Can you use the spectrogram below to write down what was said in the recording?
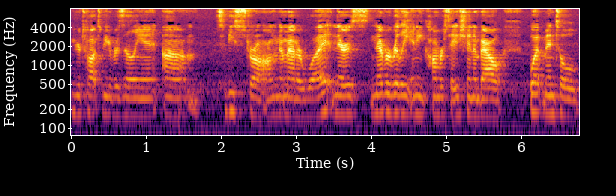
you're taught to be resilient, um, to be strong no matter what, and there's never really any conversation about what mental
